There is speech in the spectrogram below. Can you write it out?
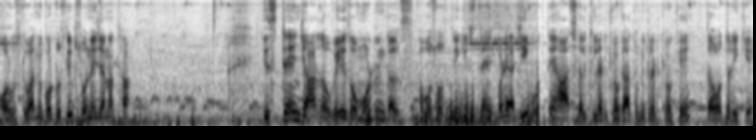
और उसके बाद में गो टू स्लीप सोने जाना था। Strange are the ways of modern girls अब वो सोचती हैं कि स्टेंज बड़े अजीब होते हैं आजकल की लड़कियों के, आधुनिक लड़कियों के तौर तरीके।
